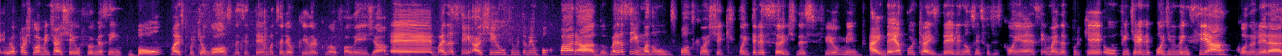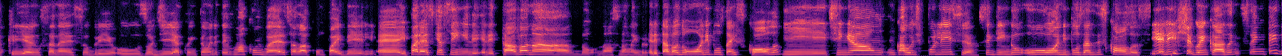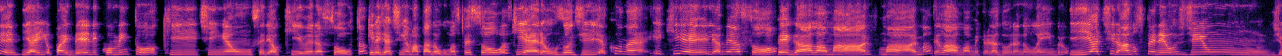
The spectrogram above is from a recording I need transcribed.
eu particularmente achei o filme assim bom, mas porque eu gosto desse tema de serial killer, como eu falei já. É, mas assim, achei o filme também um pouco parado. Mas assim, um dos pontos que eu achei que foi interessante desse filme, a ideia por trás dele, não sei se vocês conhecem, mas é porque o Fincher ele pôde vivenciar quando ele era criança, né, sobre o Zodíaco. Então ele teve uma conversa lá com o pai dele. É, e parece que assim, ele, ele tava na. Do, nossa, não lembro. Ele tava no ônibus da escola e tinha um, um carro de polícia seguindo o ônibus das escolas. E ele chegou em casa sem entender. E aí o pai dele comentou que tinha um serial killer à solta, que ele já tinha matado algumas pessoas, que era o Zodíaco, né? E que ele ameaçou pegar lá uma, ar uma arma, sei lá, uma metralhadora, não lembro, e atirar nos pneus de um, de,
